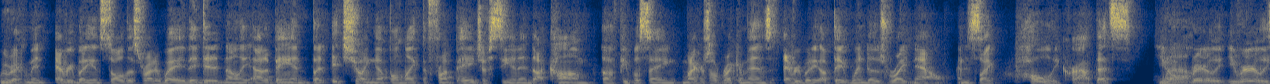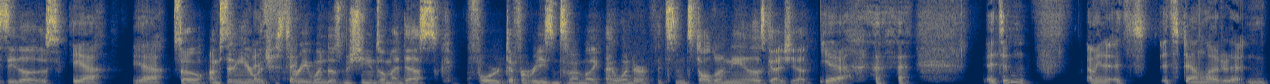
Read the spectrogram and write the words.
we recommend everybody install this right away. They did it not only out of band, but it's showing up on like the front page of CNN.com of people saying Microsoft recommends everybody update Windows right now. And it's like, holy crap, that's you wow. don't rarely you rarely see those. Yeah. Yeah. So I'm sitting here with three Windows machines on my desk for different reasons. And I'm like, I wonder if it's installed on any of those guys yet. Yeah. it didn't I mean it's it's downloaded it and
